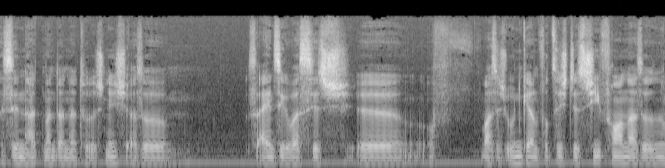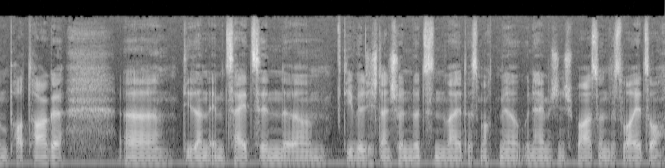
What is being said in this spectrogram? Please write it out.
sind, hat man dann natürlich nicht. Also das Einzige, was ich, äh, auf was ich ungern verzichte, ist Skifahren. Also so ein paar Tage, äh, die dann eben Zeit sind, äh, die will ich dann schon nutzen, weil das macht mir unheimlichen Spaß. Und das war jetzt auch,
